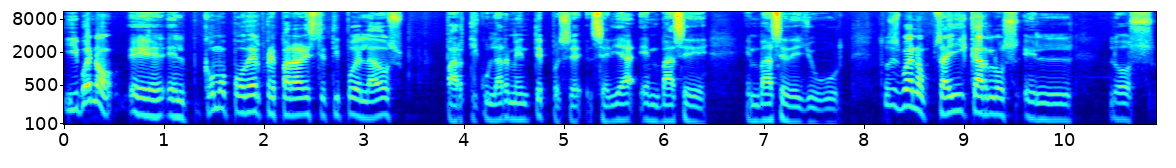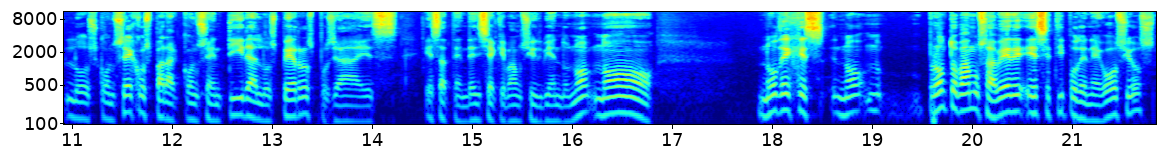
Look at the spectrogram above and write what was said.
Y bueno, eh, el cómo poder preparar este tipo de helados particularmente, pues eh, sería en base, en base de yogur. Entonces, bueno, pues ahí, Carlos, el, los, los consejos para consentir a los perros, pues ya es esa tendencia que vamos a ir viendo. No, no, no dejes, no, no- pronto vamos a ver ese tipo de negocios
